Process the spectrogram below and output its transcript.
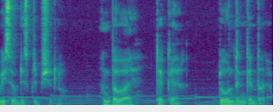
ఎపిసోడ్ డిస్క్రిప్షన్లో and bye-bye. Take care. Don't drink and drive.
